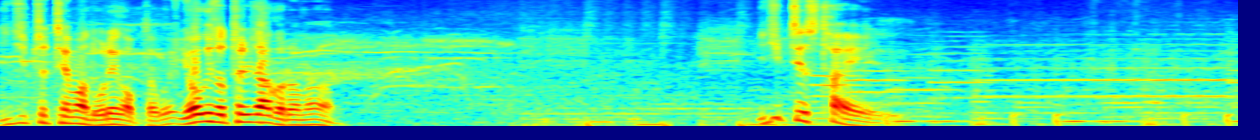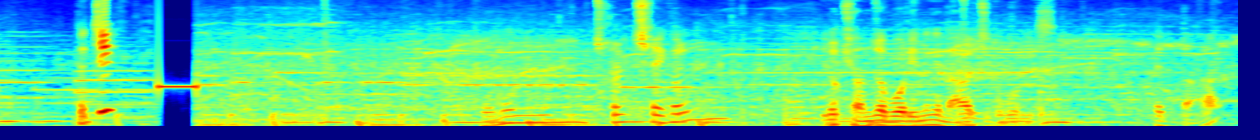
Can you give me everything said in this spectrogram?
이집트 테마 노래가 없다고요? 여기서 틀자 그러면 이집트 스타일 됐지? 저는 철책을 이렇게 얹어버리는 게 나을지도 모르겠어 됐다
